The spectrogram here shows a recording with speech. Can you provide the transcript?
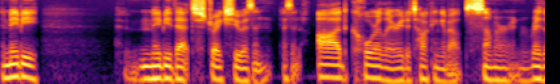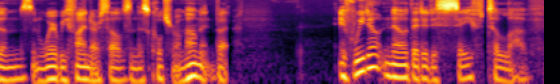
And maybe maybe that strikes you as an as an odd corollary to talking about summer and rhythms and where we find ourselves in this cultural moment, but if we don't know that it is safe to love,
